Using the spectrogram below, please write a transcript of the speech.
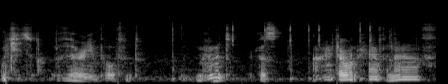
which is very important at the moment because I don't have enough.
